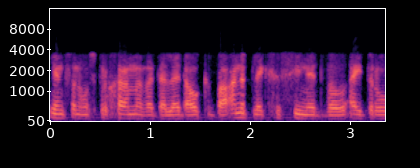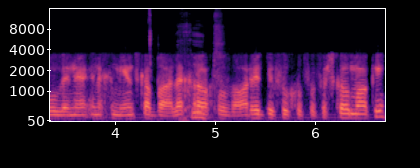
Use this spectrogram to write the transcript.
een van ons programme wat hulle dalk op 'n ander plek gesien het wil uitrol in 'n in 'n gemeenskap waar hulle Goed. graag wil waarde toevoeg of 'n verskil maak nie.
